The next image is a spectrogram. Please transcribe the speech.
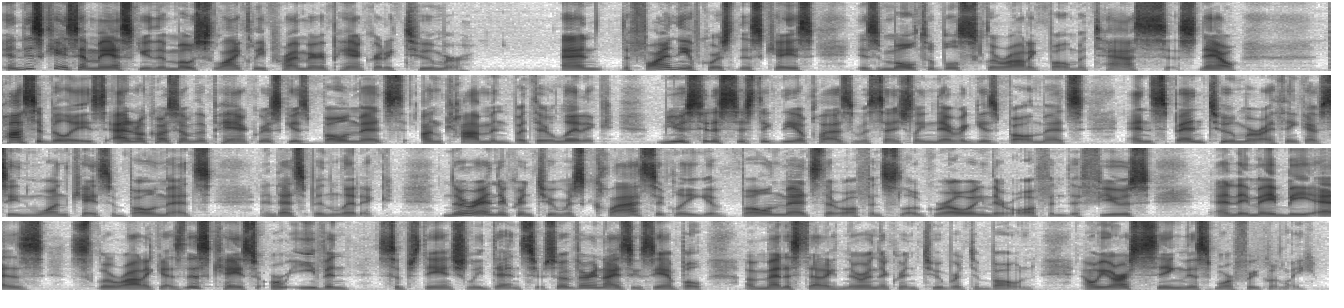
In this case, I'm asking you the most likely primary pancreatic tumor. And the finding, of course, in this case is multiple sclerotic bone metastasis. Now, possibilities adenocarcinoma of the pancreas gives bone mets, uncommon, but they're lytic. Mucin cystic neoplasm essentially never gives bone mets. And SPEN tumor, I think I've seen one case of bone mets, and that's been lytic. Neuroendocrine tumors classically give bone mets. They're often slow growing, they're often diffuse, and they may be as sclerotic as this case or even substantially denser. So, a very nice example of metastatic neuroendocrine tumor to bone. And we are seeing this more frequently.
